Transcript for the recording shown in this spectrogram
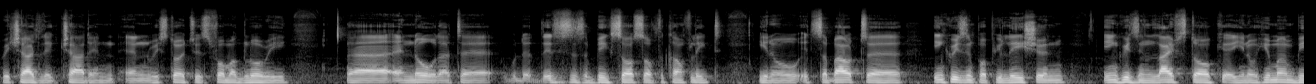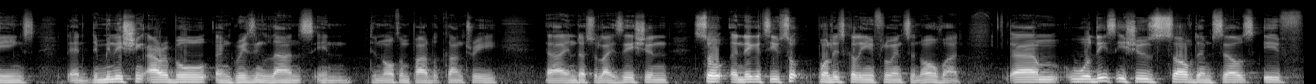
recharge Lake Chad and, and restore to its former glory uh, and know that uh, this is a big source of the conflict. You know, it's about uh, increasing population, increasing livestock, uh, you know, human beings, and diminishing arable and grazing lands in the northern part of the country, uh, industrialization, so a negative, so political influence and all that. Um, will these issues solve themselves if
